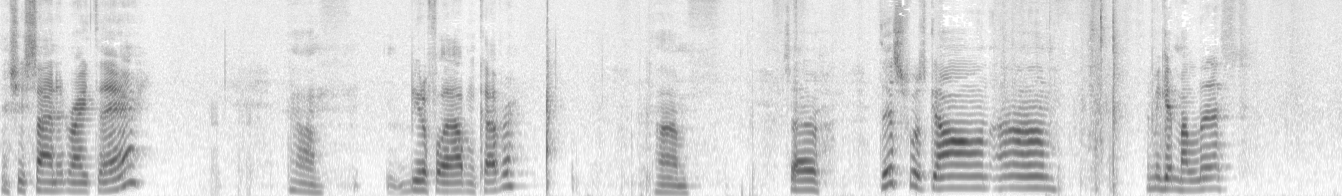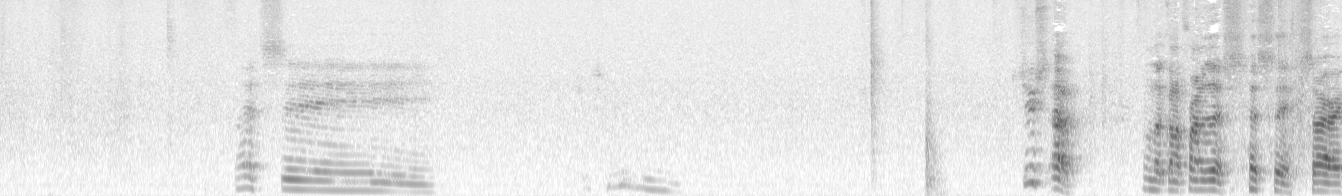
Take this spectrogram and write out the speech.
And she signed it right there. Um, beautiful album cover. Um, so this was gone. Um, let me get my list. Let's see. Juice, oh, look on the front of this. Let's see, sorry.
